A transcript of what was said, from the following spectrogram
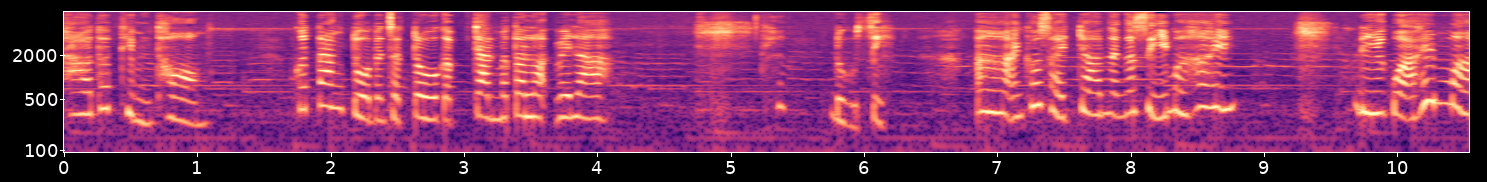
ท้าวทับทิมทอง ก็ตั้งตัวเป็นศัตรูกับจันมาตลอดเวลา ดูสิอาหารเขาใส่จานสังกะสีมาให้ ดีกว่าให้หมา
